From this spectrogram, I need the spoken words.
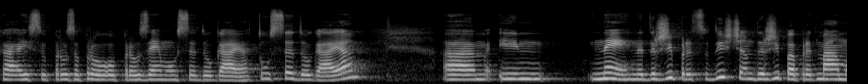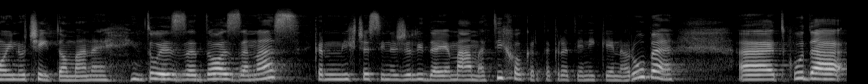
kaj se pravzaprav o prevzemu vse dogaja. To se dogaja um, in ne, ne drži pred sodiščem, drži pa pred mamo in očetom. In to je zadost za nas, ker nihče si ne želi, da je mama tiho, ker takrat je nekaj narobe. Uh, tako da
